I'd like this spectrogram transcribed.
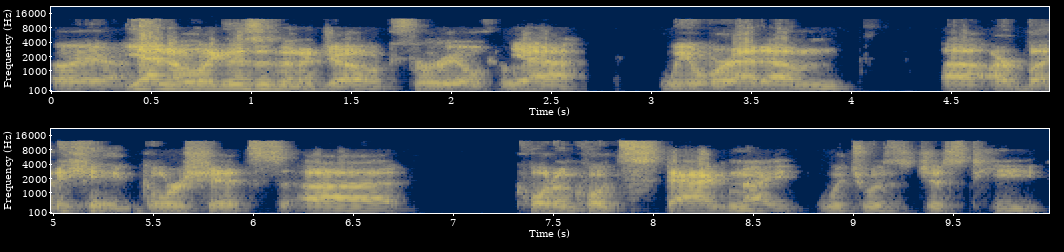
Oh yeah. Yeah, no, like this isn't a joke. For real. For real. Yeah, we were at um uh, our buddy Gorshit's uh quote unquote stag night, which was just he.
